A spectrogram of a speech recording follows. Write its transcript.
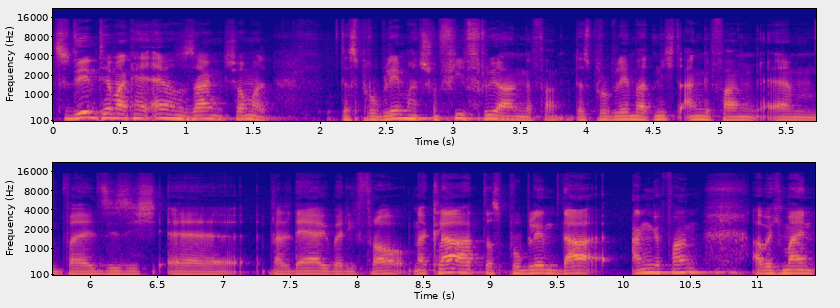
zu dem Thema kann ich einfach nur sagen, schau mal, das Problem hat schon viel früher angefangen. Das Problem hat nicht angefangen, ähm, weil sie sich, äh, weil der über die Frau, na klar hat das Problem da angefangen, aber ich meine,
